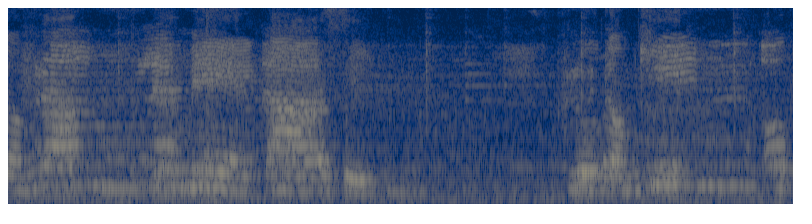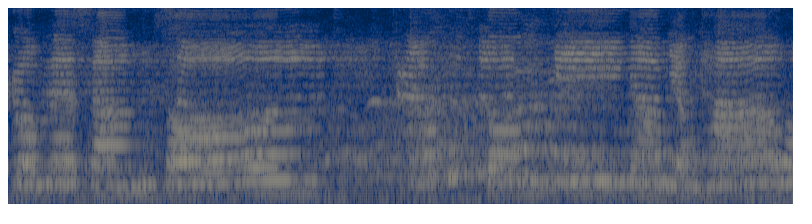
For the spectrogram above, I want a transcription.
ต้องรักและเมตตาสิทธิ์ครูต้องคิดอบรมและสั่งสอนประพฤติตนดีงามอย่างท้าว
